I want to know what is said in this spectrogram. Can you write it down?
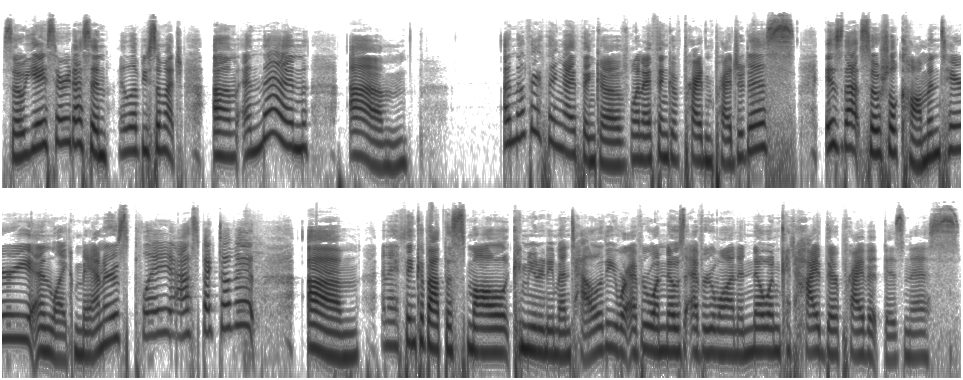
so yay Sarah Dessen. I love you so much. Um and then um Another thing I think of when I think of Pride and Prejudice is that social commentary and like manners play aspect of it. Um, and I think about the small community mentality where everyone knows everyone and no one can hide their private business.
